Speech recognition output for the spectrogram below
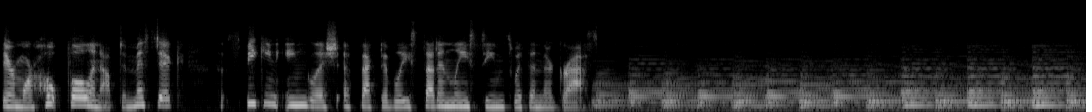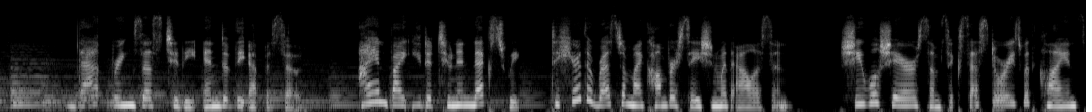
They're more hopeful and optimistic. Speaking English effectively suddenly seems within their grasp. Brings us to the end of the episode. I invite you to tune in next week to hear the rest of my conversation with Allison. She will share some success stories with clients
